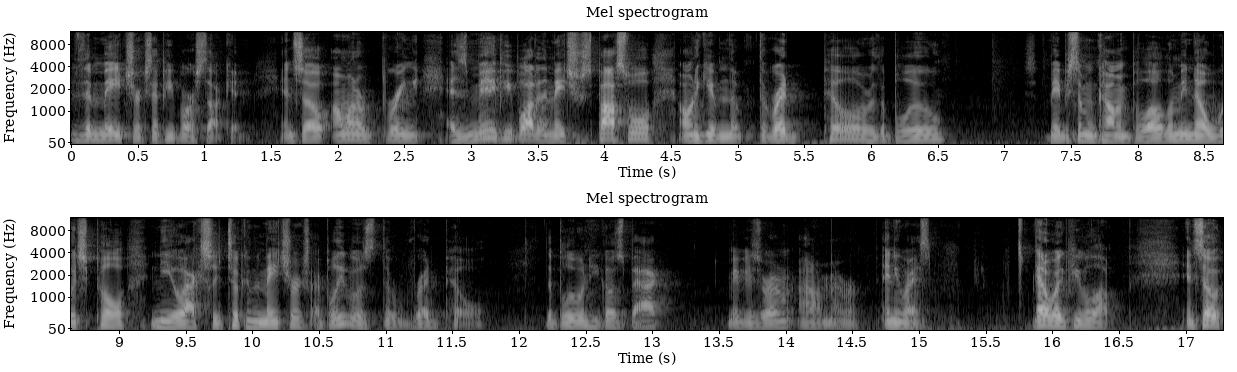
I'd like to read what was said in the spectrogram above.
the matrix that people are stuck in. And so I want to bring as many people out of the matrix as possible. I want to give them the, the red pill or the blue. Maybe someone comment below. Let me know which pill Neo actually took in the matrix. I believe it was the red pill. The blue one he goes back. Maybe it's red. I don't remember. Anyways, gotta wake people up. And so,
